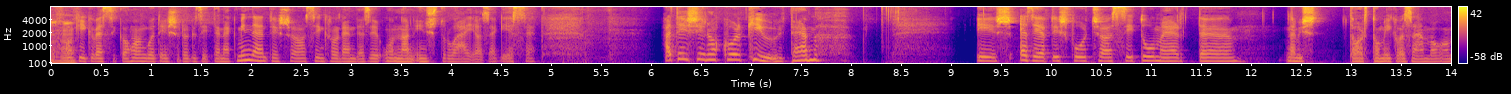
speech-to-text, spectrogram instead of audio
uh-huh. akik veszik a hangot és rögzítenek mindent, és a szinkronrendező onnan instruálja az egészet. Hát és én akkor kiültem, és ezért is furcsa a szitu, mert nem is tartom igazán magam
